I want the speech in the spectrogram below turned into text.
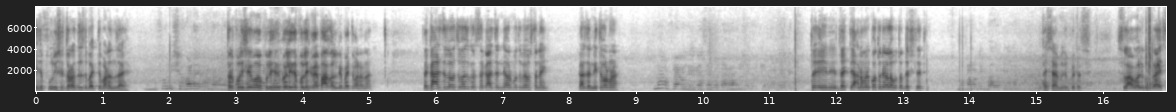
এই যে পুলিশে ধরা দিলে তো বাইতে পাঠানো যায়। তোর পুলিশে পুলিশে কলি পুলিশ পাগল নিয়ে পাইতে পারে না? তো গার্জেন যোগাযোগ করছে গার্জেন নেওয়ার মতো ব্যবস্থা নাই। গার্জেন নিতে পারব না? তো এই নিয়ে যাইতে আমার কত টাকা লাগবে তোর দেশে যাইতে। আচ্ছা আমি কইতেছি। সালাম আলাইকুম গাইস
